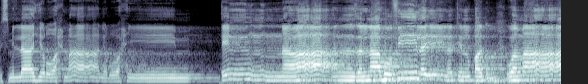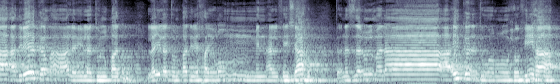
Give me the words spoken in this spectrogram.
بسم الله الرحمن الرحيم. إنا أنزلناه في ليلة القدر وما أدريك ما ليلة القدر. ليلة القدر خير من ألف شهر. تنزل الملائكة والروح فيها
